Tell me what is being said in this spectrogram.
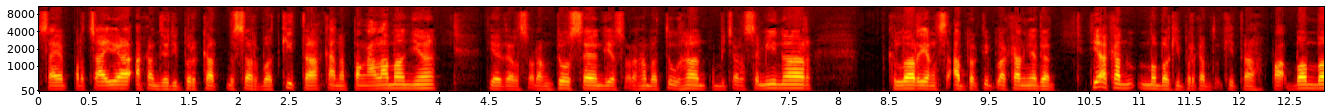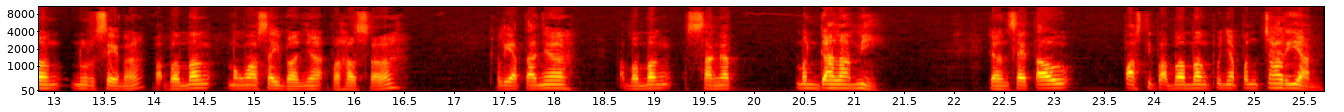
saya percaya akan jadi berkat besar buat kita karena pengalamannya. Dia adalah seorang dosen, dia seorang hamba Tuhan, pembicara seminar, gelar yang seabrek di belakangnya dan dia akan membagi berkat untuk kita. Pak Bambang Nursena, Pak Bambang menguasai banyak bahasa. Kelihatannya Pak Bambang sangat mendalami. Dan saya tahu pasti Pak Bambang punya pencarian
